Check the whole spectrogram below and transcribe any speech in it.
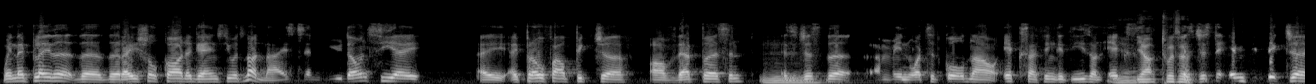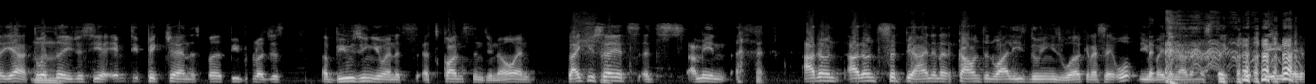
when they play the the, the racial card against you, it's not nice, and you don't see a a, a profile picture of that person. Mm. It's just the, I mean, what's it called now? X, I think it is on X. Yeah, yeah Twitter. It's just an empty picture. Yeah, Twitter, mm. you just see an empty picture and the people are just abusing you, and it's it's constant, you know. And like you say, it's it's. I mean, I don't I don't sit behind an accountant while he's doing his work and I say, "Oh, you made another mistake." another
